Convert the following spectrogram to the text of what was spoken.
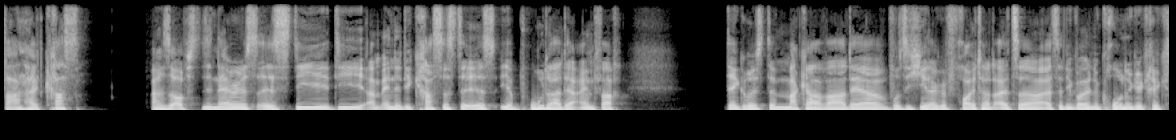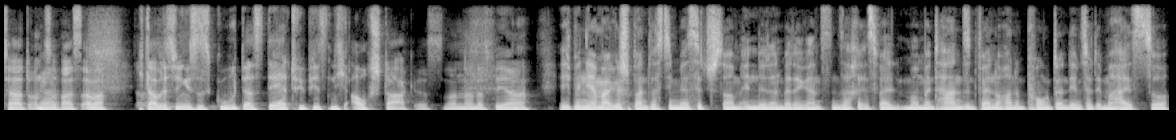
waren halt krass. Also ob es Daenerys ist, die, die am Ende die krasseste ist, ihr Bruder, der einfach der größte Macker war, der, wo sich jeder gefreut hat, als er, als er die goldene Krone gekriegt hat und Ja. sowas. Aber ich glaube, deswegen ist es gut, dass der Typ jetzt nicht auch stark ist, sondern dass wir, Ich bin ja mal gespannt, was die Message so am Ende dann bei der ganzen Sache ist, weil momentan sind wir ja noch an einem Punkt, an dem es halt immer heißt, so,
